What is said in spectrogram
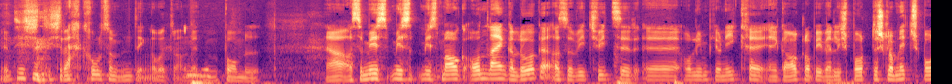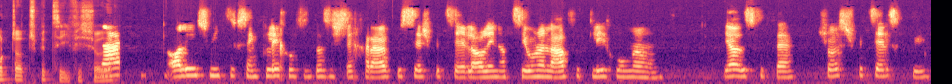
ja das, ist, das ist recht cool, so mit dem Ding oben dran, mit dem Pommel. Ja, also wir müssen mal online schauen, also wie die Schweizer äh, Olympioniken, egal glaube ich welche Sport, das ist glaube ich nicht sportartspezifisch, oder? Nein, alle Schweizer sehen gleich aus und das ist sicher auch etwas sehr speziell. Alle Nationen laufen gleich rum und ja, das gibt äh, schon ein spezielles Gefühl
